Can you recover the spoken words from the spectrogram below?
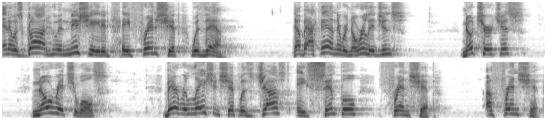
And it was God who initiated a friendship with them. Now back then, there were no religions, no churches, no rituals. Their relationship was just a simple friendship. A friendship.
